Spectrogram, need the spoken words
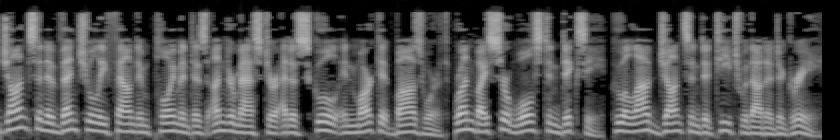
Johnson eventually found employment as undermaster at a school in Market Bosworth, run by Sir Wolstan Dixie, who allowed Johnson to teach without a degree.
